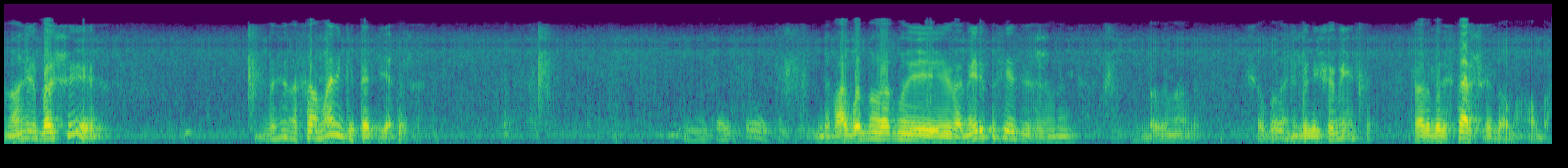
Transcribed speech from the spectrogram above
Но они же большие. Большие, на самом маленькие пять лет уже. Два года назад мы в Америку съездили с женой. Было надо. Еще было, они были еще меньше. Правда, были старшие дома оба.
